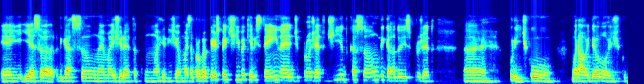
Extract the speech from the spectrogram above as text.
é, e, e, essa ligação né, mais direta com a religião, mas a própria perspectiva que eles têm né, de projeto de educação ligado a esse projeto é, político, moral, ideológico.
